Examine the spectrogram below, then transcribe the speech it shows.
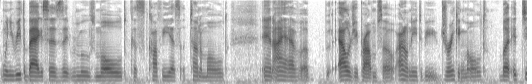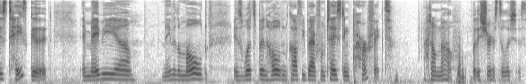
when you read the bag, it says it removes mold because coffee has a ton of mold, and I have a allergy problem, so I don't need to be drinking mold. But it just tastes good, and maybe, uh, maybe the mold is what's been holding coffee back from tasting perfect. I don't know, but it sure is delicious.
